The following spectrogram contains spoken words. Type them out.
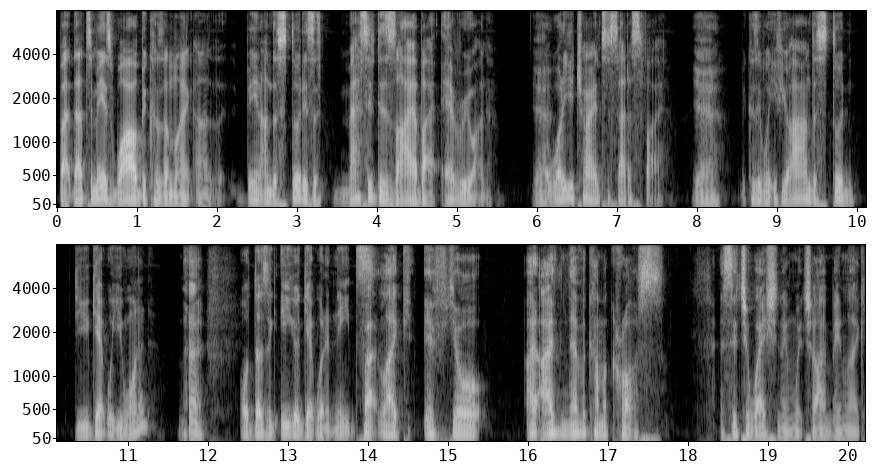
But that to me is wild because I'm like uh, being understood is a massive desire by everyone. Yeah. But what are you trying to satisfy? Yeah. Because if, if you are understood, do you get what you wanted, No. or does the ego get what it needs? But like, if you're, I, I've never come across a situation in which I've been like,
